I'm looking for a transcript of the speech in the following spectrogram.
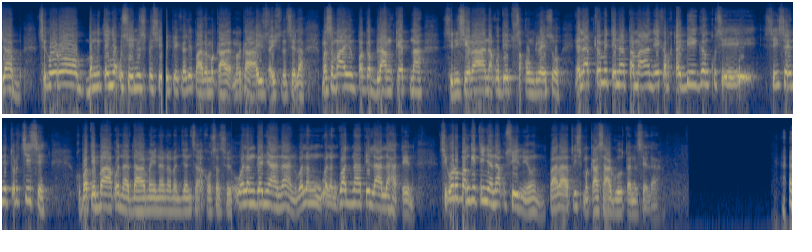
job. Siguro banggitin niya kung sino specifically para magka, magkaayos-ayos na sila. Masama yung pagka-blanket na sinisiraan ako dito sa Kongreso. Eh lahat kami tinatamaan. Eh kaibigan ko si, si Senator Chis eh. Kung pati ba ako nadamay na naman dyan sa akusasyon. Walang ganyanan. Walang, walang, wag natin lalahatin. Siguro banggitin niya na kung sino yun para at least magkasagutan na sila.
